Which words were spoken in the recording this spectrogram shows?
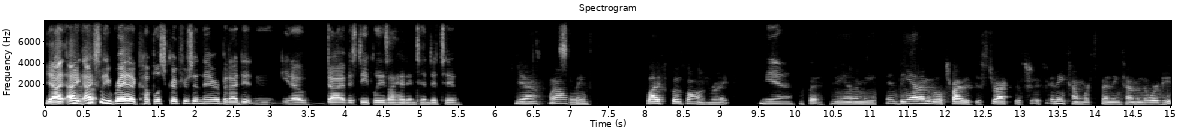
yeah, I, I thought- actually read a couple of scriptures in there, but I didn't, you know, dive as deeply as I had intended to. yeah well So- things life goes on right Yeah. but the enemy and the enemy will try to distract us if anytime we're spending time in the word he,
